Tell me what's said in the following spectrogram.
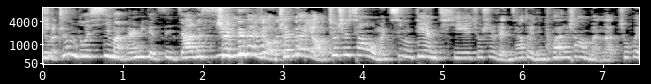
有这么多戏吗？还是你给自己加的戏？真的有，真的有。就是像我们进电梯，就是人家都已经关上门了，就会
